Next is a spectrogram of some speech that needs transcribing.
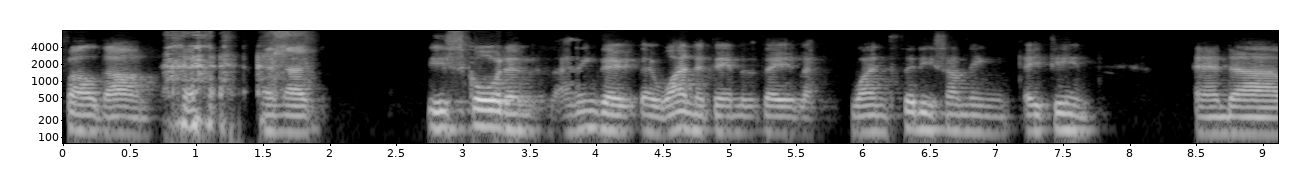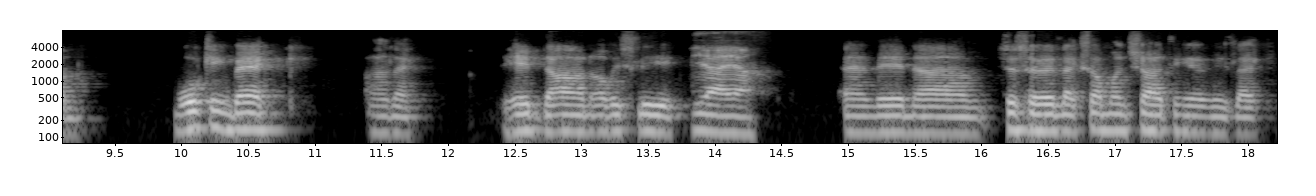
fell down, and like he scored, and I think they they won at the end of the day, like one thirty something, eighteen, and um, walking back, I was like head down, obviously. Yeah, yeah. And then um, just heard like someone shouting at me, he's like,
